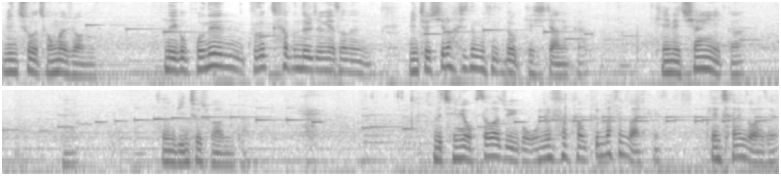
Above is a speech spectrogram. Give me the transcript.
민초 정말 좋아합니다. 근데 이거 보는 구독자분들 중에서는 민초 싫어하시는 분들도 계시지 않을까요? 개인의 취향이니까. 네. 저는 민초 좋아합니다. 근데 재미없어가지고 이거 오늘만 하고 끝나는 거 아니에요? 괜찮은 거 맞아요?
